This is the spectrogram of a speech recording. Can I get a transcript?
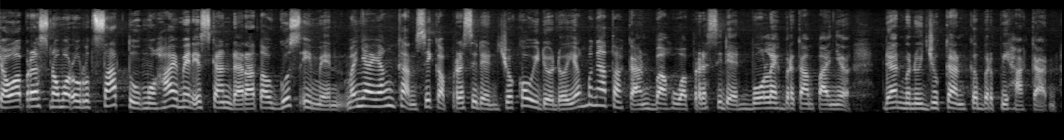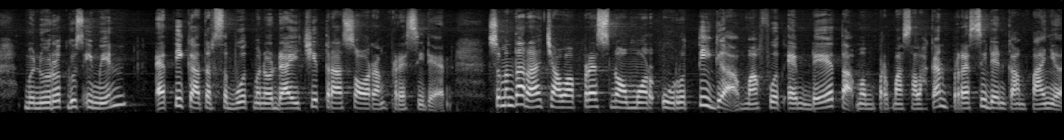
Cawapres nomor urut 1 Muhaimin Iskandar atau Gus Imin menyayangkan sikap Presiden Joko Widodo yang mengatakan bahwa Presiden boleh berkampanye dan menunjukkan keberpihakan. Menurut Gus Imin, etika tersebut menodai citra seorang presiden. Sementara cawapres nomor urut 3 Mahfud MD tak mempermasalahkan presiden kampanye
